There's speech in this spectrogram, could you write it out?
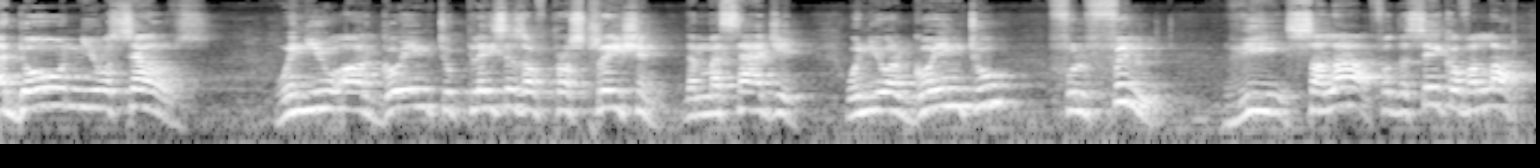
adorn yourselves when you are going to places of prostration, the masajid, when you are going to fulfill the salah for the sake of Allah.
